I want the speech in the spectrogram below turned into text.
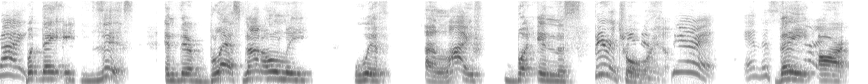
Right. but they exist and they're blessed not only with a life, but in the spiritual in the realm. spirit. And the They are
